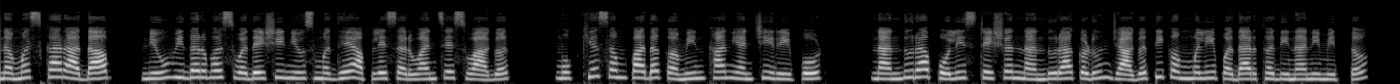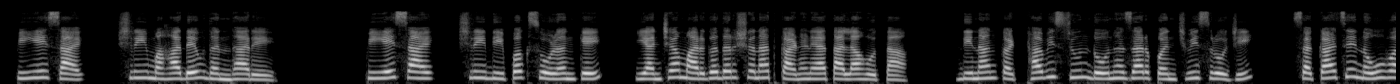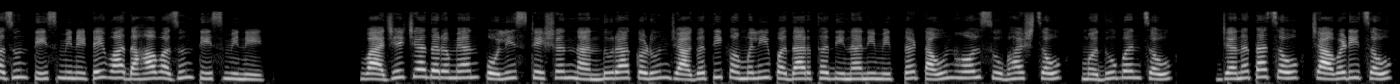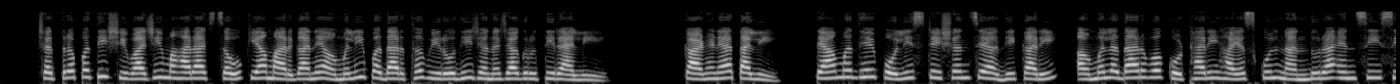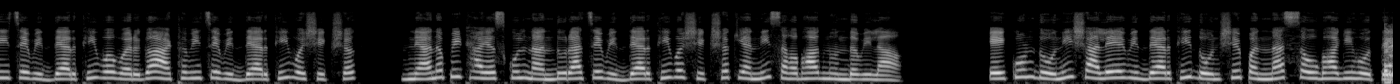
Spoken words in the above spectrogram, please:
नमस्कार आदाब न्यू विदर्भ स्वदेशी न्यूजमध्ये आपले सर्वांचे स्वागत. मुख्य संपादक अमीन खान यांची रिपोर्ट. नांदुरा पोलीस स्टेशन नांदुराकडून जागतिक अंमली पदार्थ दिनानिमित्त पीएसआय श्री महादेव धंधारे. पीएसआय श्री दीपक सोळंके यांच्या मार्गदर्शनात काढण्यात आला होता. दिनांक अठ्ठावीस जून दोन हजार पंचवीस रोजी सकाळचे नऊ वाजून तीस मिनिटे वा दहा वाजून तीस मिनिट. वाजेच्या दरम्यान पोलीस स्टेशन नांदुराकडून जागतिक अंमली पदार्थ दिनानिमित्त टाउन हॉल सुभाष चौक मधुबन चौक जनता चौक चावडी चौक छत्रपती शिवाजी महाराज चौक या मार्गाने अंमली पदार्थ विरोधी जनजागृती रॅली काढण्यात आली. त्यामध्ये पोलीस स्टेशनचे अधिकारी अंमलदार व Kothari high school Nandura N C सीचे विद्यार्थी व वर्ग आठवीचे विद्यार्थी व शिक्षक ज्ञानपीठ हायस्कूल नांदुराचे विद्यार्थी व शिक्षक यांनी सहभाग नोंदविला. एकूण दोन्ही शालेय विद्यार्थी दोनशे पन्नास सहभागी होते.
